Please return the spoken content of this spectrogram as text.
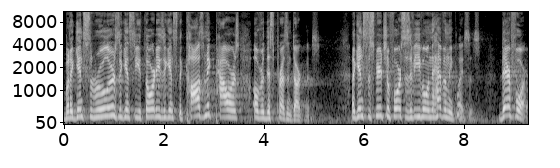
but against the rulers, against the authorities, against the cosmic powers over this present darkness against the spiritual forces of evil in the heavenly places. Therefore,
